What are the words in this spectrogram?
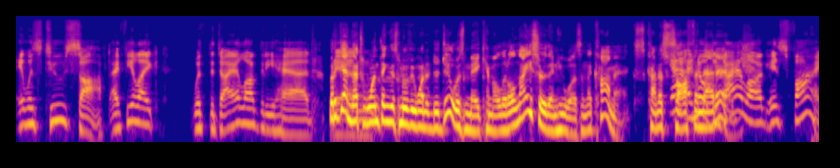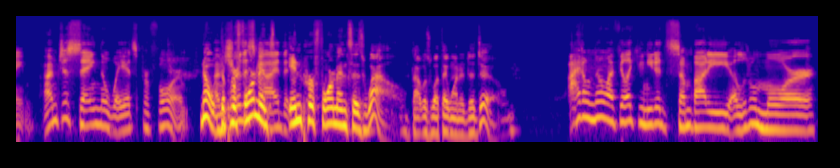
It was too soft. I feel like with the dialogue that he had. But again, that's one thing this movie wanted to do was make him a little nicer than he was in the comics, kind of Yeah, soften know, that the edge. dialogue is fine. I'm just saying the way it's performed. no, I'm the sure performance that- in performance as well. That was what they wanted to do. I don't know. I feel like you needed somebody a little more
